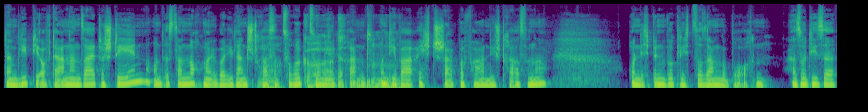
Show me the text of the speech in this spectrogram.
dann blieb die auf der anderen Seite stehen und ist dann nochmal über die Landstraße oh zurück Gott. zu mir gerannt. Mhm. Und die war echt stark befahren, die Straße, ne? Und ich bin wirklich zusammengebrochen. Also diese,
